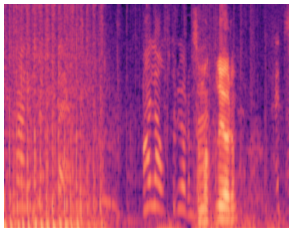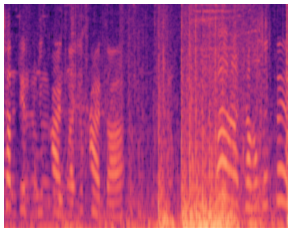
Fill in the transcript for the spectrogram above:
Bir tanesi üstte. Hala oturuyorum ben. Smokluyorum. Headshot yedim yukarıda, yukarıda. Ha kaldırdı.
